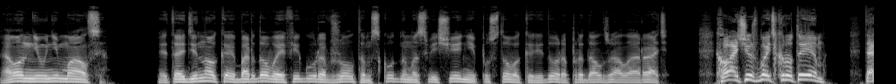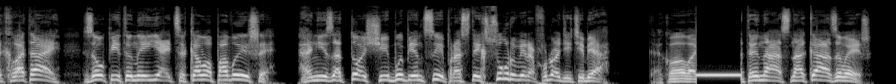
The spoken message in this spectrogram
а он не унимался. Эта одинокая бордовая фигура в желтом скудном освещении пустого коридора продолжала орать. «Хочешь быть крутым? Так хватай за упитанные яйца кого повыше, а не за тощие бубенцы простых сурверов вроде тебя! Какого ты нас наказываешь?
